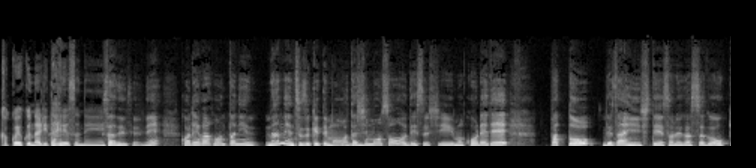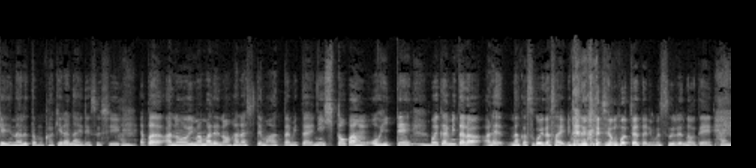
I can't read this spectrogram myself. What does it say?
かっこよくなりたいですね。そうですよね。これは本当に何年続けても、私もそうですし、もうこれでパッとデザインして、それがすぐ OK になるとも限らないですし、はいやっぱあの、今までのお話でもあったみたいに、一晩置いて、もう一回見たら、あれ？なんかすごいダサいみたいな感じで思っちゃったりもするので、はい。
